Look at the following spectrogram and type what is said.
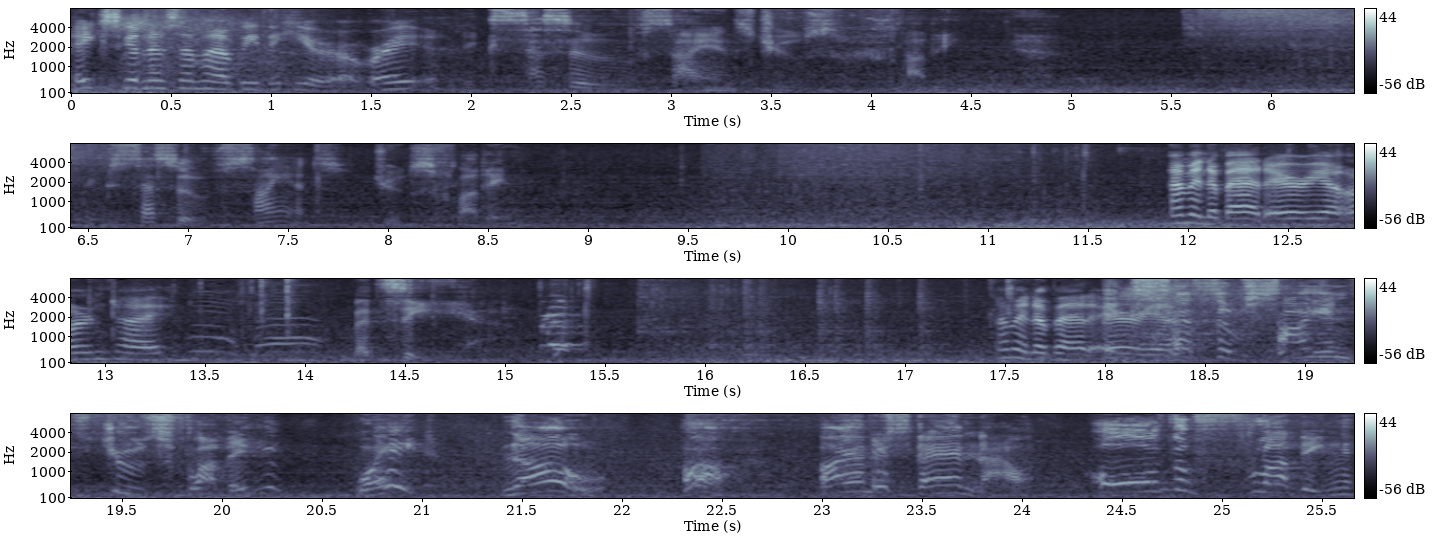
Ike's gonna somehow be the hero, right? Excessive science juice flooding. Excessive science juice flooding. I'm in a bad area, aren't I? Let's see. I'm in a bad area. Excessive science juice flooding? Wait, no. Oh, I understand now. All the flooding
